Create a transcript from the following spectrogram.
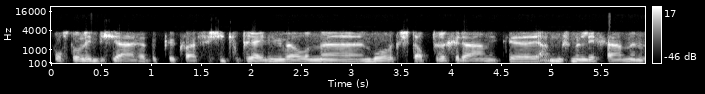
post-Olympisch jaar heb ik qua fysieke training wel een, een behoorlijke stap terug gedaan. Ik ja, moest mijn lichaam en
